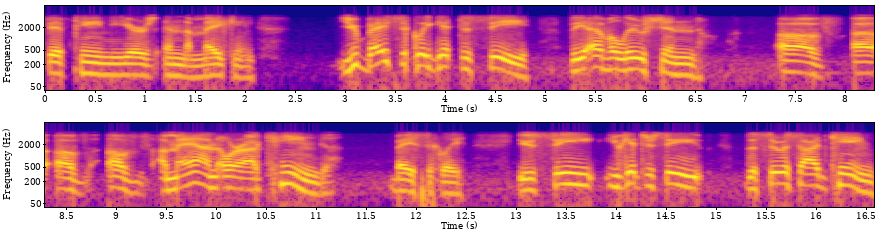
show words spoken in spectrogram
15 years in the making. You basically get to see the evolution of uh, of of a man or a king basically. You see you get to see the suicide king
